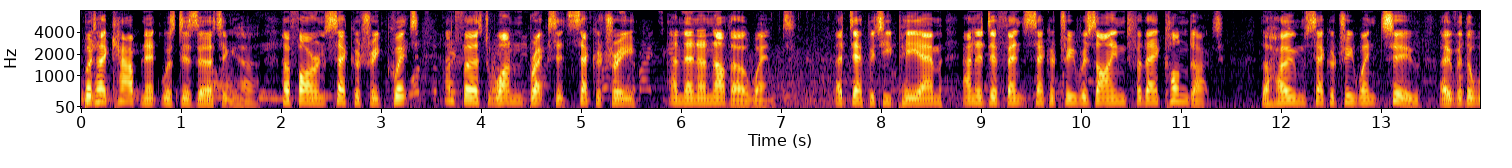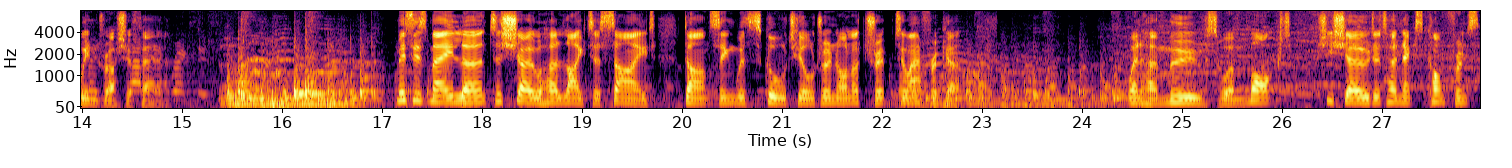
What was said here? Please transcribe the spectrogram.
but her cabinet was deserting her. Her foreign secretary quit, and first one Brexit secretary and then another went. A deputy PM and a defence secretary resigned for their conduct. The Home Secretary went too over the Windrush affair. Mrs May learnt to show her lighter side, dancing with school children on a trip to Africa. When her moves were mocked, she showed at her next conference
